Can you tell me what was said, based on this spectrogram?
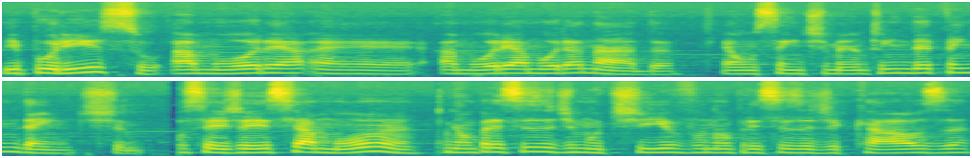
E por isso, amor é, é, amor é amor a nada. É um sentimento independente. Ou seja, esse amor não precisa de motivo, não precisa de causa,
